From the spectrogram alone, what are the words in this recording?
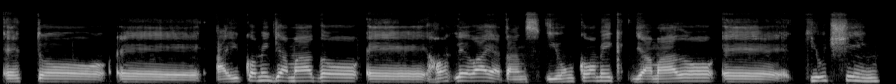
esto, eh, hay un cómic llamado Hunt Leviathans y un cómic llamado Q Shin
